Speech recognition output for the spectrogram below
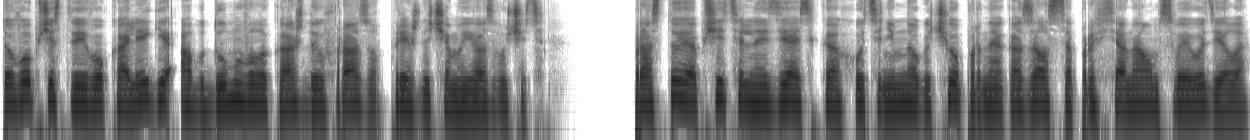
то в обществе его коллеги обдумывала каждую фразу, прежде чем ее озвучить. Простой общительный дядька, хоть и немного чопорный, оказался профессионалом своего дела.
